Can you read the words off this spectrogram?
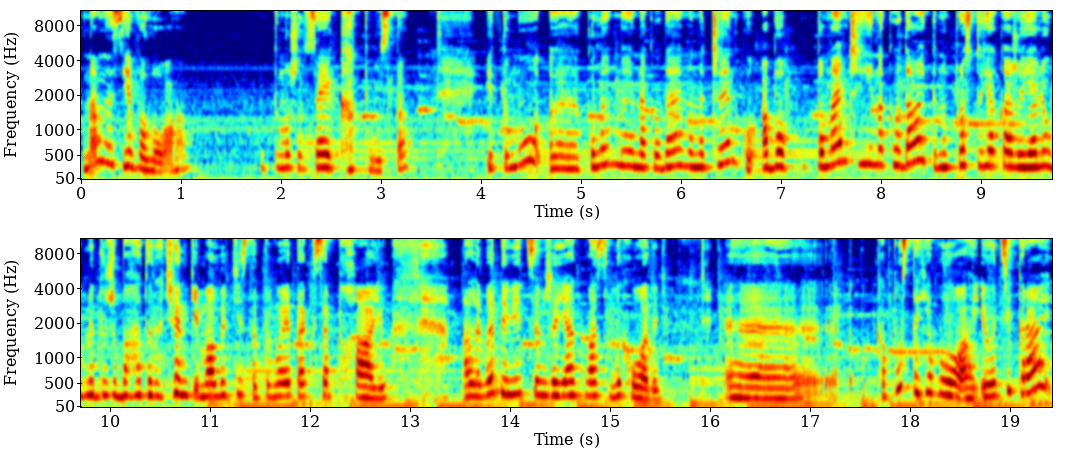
Вона в нас є волога, тому що це є капуста. І тому, е, коли ми накладаємо начинку, або поменше її накладайте, ну просто я кажу, я люблю дуже багато начинки, мало тіста, тому я так все пхаю. Але ви дивіться вже, як у вас виходить. Е, Капуста є волога, і оці край,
